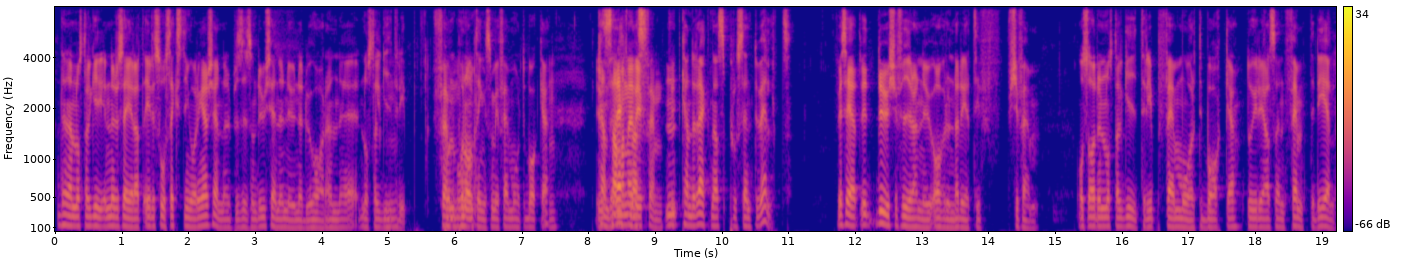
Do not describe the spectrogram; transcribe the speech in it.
den här nostalgi, när du säger att är det så 16-åringar känner, precis som du känner nu när du har en eh, nostalgitripp fem på, på någonting som är fem år tillbaka. Mm. kan det räknas- 50. Mm, kan det räknas procentuellt? Vi säger att du är 24 nu, avrundar det till f- 25. Och så har du en nostalgitripp fem år tillbaka, då är det alltså en femtedel.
